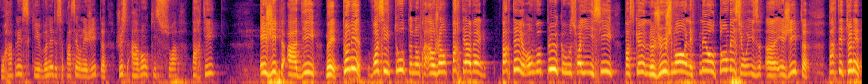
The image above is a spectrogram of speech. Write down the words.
Vous rappelez ce qui venait de se passer en Égypte juste avant qu'il soit parti? Égypte a dit, mais tenez, voici tout notre argent, partez avec, partez, on ne veut plus que vous soyez ici parce que le jugement les fléaux tombaient sur euh, Égypte. Partez, tenez,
